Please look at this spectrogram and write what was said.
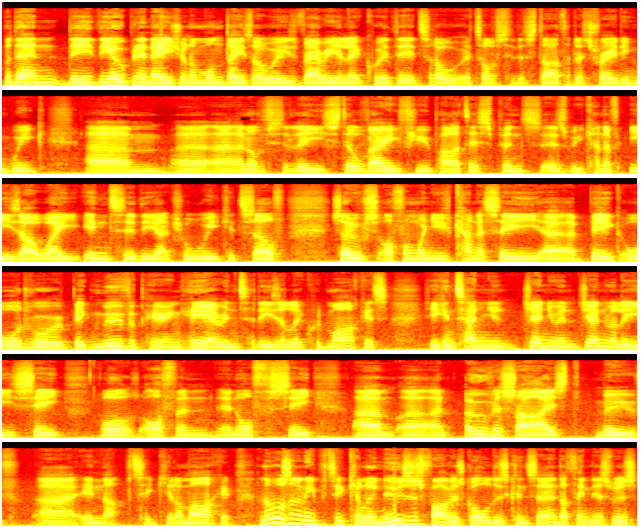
But then the, the open in Asia on Monday is always very liquid. It's it's obviously the start of the trading week, um, uh, and obviously still very few participants as we kind of ease our way into the actual week itself. So often when you kind of see a, a big order or a big move appearing here into these liquid markets, you can ten, genuine, generally see or often enough see um, uh, an oversized move uh, in that particular market. And there wasn't any particular news as far as as gold is concerned. I think this was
